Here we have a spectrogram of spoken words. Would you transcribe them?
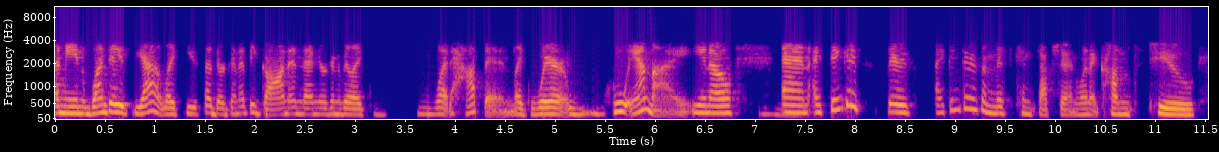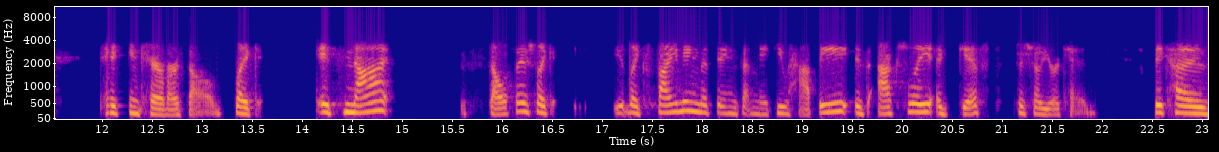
I mean, one day, yeah, like you said, they're going to be gone and then you're going to be like, what happened? Like, where, who am I? You know? Mm-hmm. And I think it's, there's, I think there's a misconception when it comes to taking care of ourselves. Like, it's not selfish. Like, like finding the things that make you happy is actually a gift to show your kids because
